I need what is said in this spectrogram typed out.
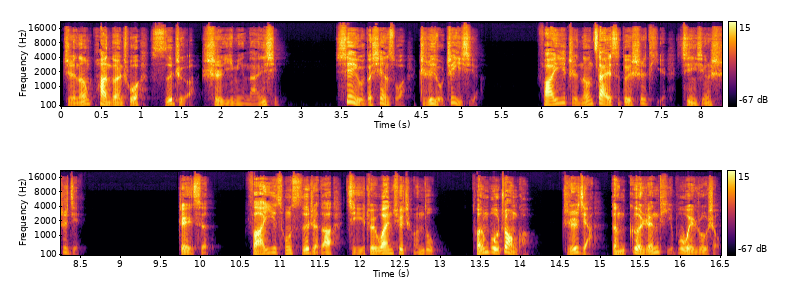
只能判断出死者是一名男性，现有的线索只有这些，法医只能再次对尸体进行尸检。这次，法医从死者的脊椎弯曲程度、臀部状况、指甲等各人体部位入手，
